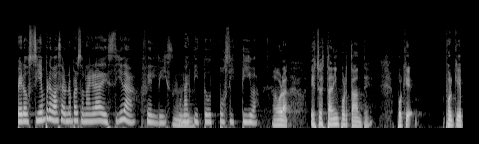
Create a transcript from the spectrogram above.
Pero siempre vas a ser una persona agradecida, feliz, con una Mm. actitud positiva. Ahora, esto es tan importante porque, porque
